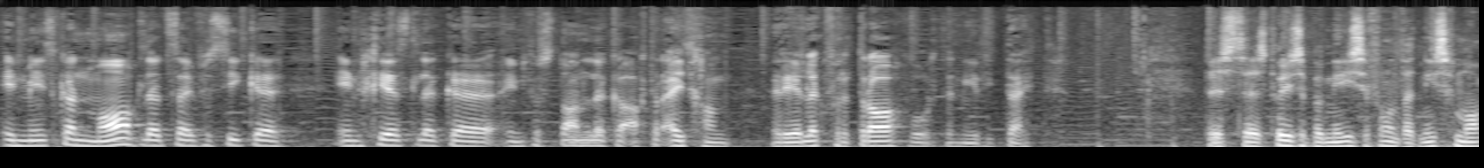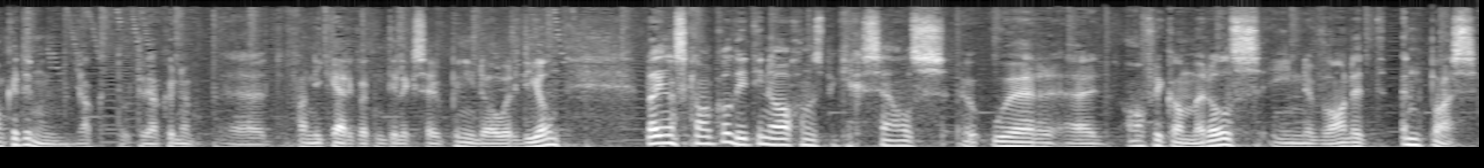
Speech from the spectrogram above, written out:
en mens kan maak dat sy fisieke en geestelike en verstandelike agteruitgang redelik vertraag word in hierdie tyd. Dis 'n stories op 'n mediese front wat nuus gemaak het en ja, dokter Jacques uh, van die kerk wat natuurlik sy opinie daaroor deel. Bly ons skakel dit hierna gaan ons 'n bietjie gesels uh, oor uh, Afrika middels en waar dit inpas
